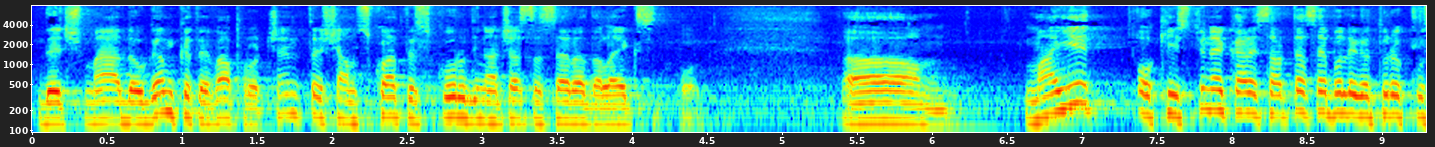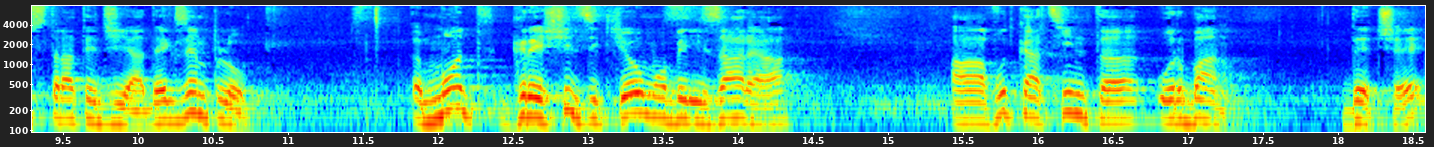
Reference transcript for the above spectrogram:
Deci mai adăugăm câteva procente și am scoate scorul din această seară de la exit poll. Uh, mai e o chestiune care s-ar putea să aibă legătură cu strategia. De exemplu, în mod greșit, zic eu, mobilizarea a avut ca țintă urbanul. De ce?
